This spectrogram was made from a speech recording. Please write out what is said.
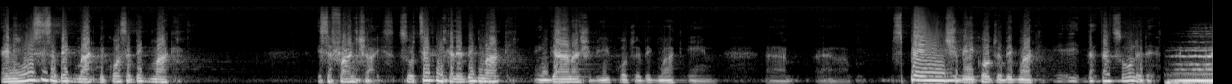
And it uses a Big Mac because a Big Mac is a franchise. So technically, a Big Mac in Ghana should be equal to a Big Mac in um, uh, Spain, should be equal to a Big Mac. It, that, that's all it is.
